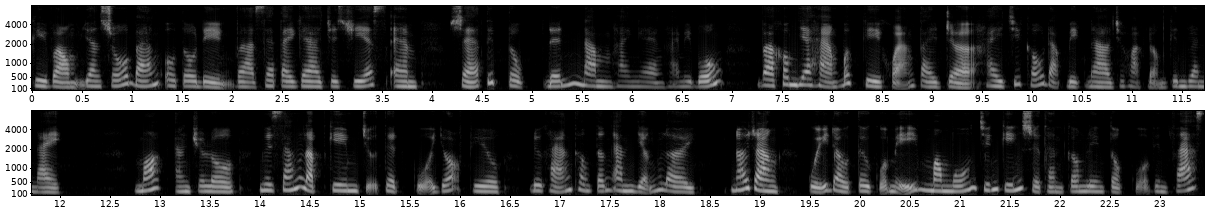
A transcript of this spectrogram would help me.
kỳ vọng doanh số bán ô tô điện và xe tay ga cho GSM sẽ tiếp tục đến năm 2024 và không gia hạn bất kỳ khoản tài trợ hay chiết khấu đặc biệt nào cho hoạt động kinh doanh này. Mark Angelo, người sáng lập kiêm chủ tịch của Yorkville, được hãng thông tấn Anh dẫn lời, nói rằng quỹ đầu tư của Mỹ mong muốn chứng kiến sự thành công liên tục của VinFast.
